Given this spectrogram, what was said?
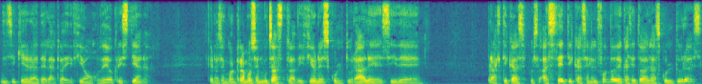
ni siquiera de la tradición judeocristiana, que nos encontramos en muchas tradiciones culturales y de prácticas pues, ascéticas en el fondo de casi todas las culturas,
